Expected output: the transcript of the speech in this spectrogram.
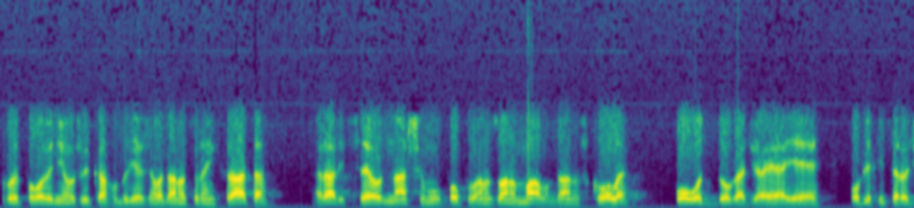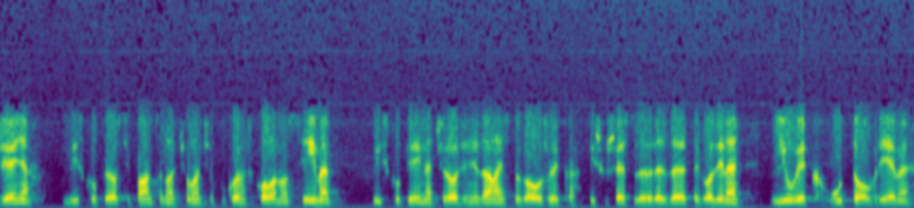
prvoj polovini ožujka obilježava dan otvorenih vrata. Radi se o našemu popularno zvanom malom danu škole. Povod događaja je obljetnica rođenja biskupa Josipa Antona Čolnića po kojem škola nosi ime. Biskup je inače rođen 11. ožujka 1699. godine i uvijek u to vrijeme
